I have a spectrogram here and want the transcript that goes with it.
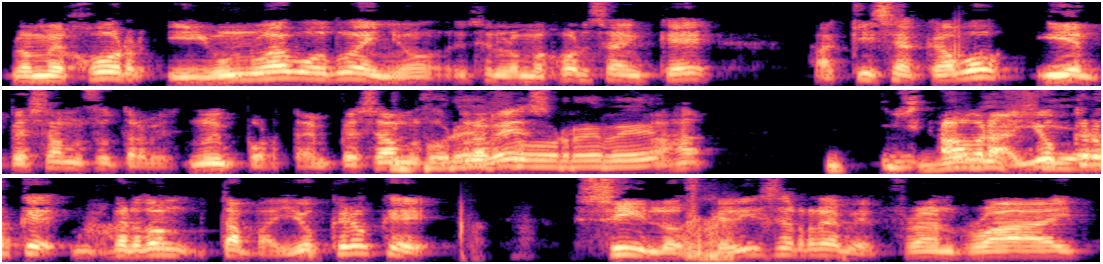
lo mejor, y un nuevo dueño, dice lo mejor, ¿saben qué? Aquí se acabó y empezamos otra vez. No importa, empezamos otra vez. Y ahora, yo creo que, perdón, Tapa, yo creo que sí, los que dice Rebe, Frank Wright,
